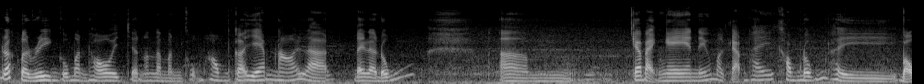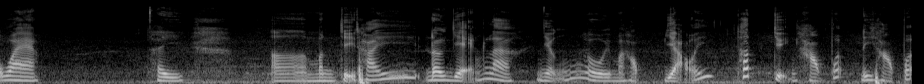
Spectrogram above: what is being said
rất là riêng của mình thôi. Cho nên là mình cũng không có dám nói là đây là đúng. Um, các bạn nghe nếu mà cảm thấy không đúng thì bỏ qua. Thì uh, mình chỉ thấy đơn giản là những người mà học giỏi thích chuyện học á, đi học á,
